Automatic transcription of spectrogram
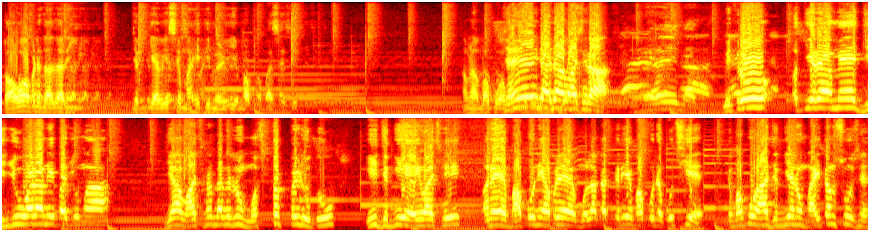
તો આવો આપણે દાદાની જગ્યા વિશે માહિતી મેળવીએ બાપા પાસેથી. હમણાં બાપુ જય દાદા વાછરા. મિત્રો અત્યારે અમે જીંજુવાડાની બાજુમાં જ્યાં વાછરા દાદાનું મસ્તક પડ્યું હતું એ જગ્યાએ આવ્યા છે અને બાપુની આપણે મુલાકાત કરીએ બાપુને પૂછીએ કે બાપુ આ જગ્યાનું માહિતમ શું છે?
